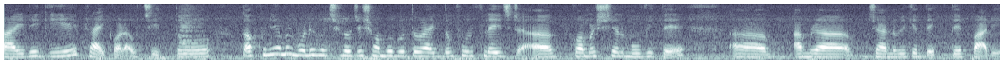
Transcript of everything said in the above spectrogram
বাইরে গিয়ে ট্রাই করা উচিত। তো তখনই আমার মনে হচ্ছিল যে সম্ভবত একদম ফুল ফ্লেজড কমার্শিয়াল মুভিতে আমরা জাহ্নবীকে দেখতে পারি।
